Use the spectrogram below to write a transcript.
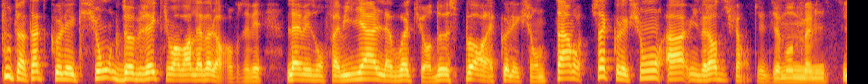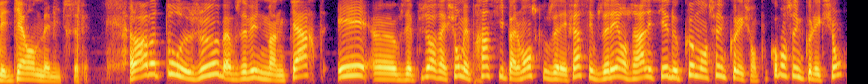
tout un tas de collections d'objets qui vont avoir de la valeur. Alors, vous avez la maison familiale, la voiture de sport, la collection de timbres. Chaque collection a une valeur différente. Les diamants de mamie. Les diamants de mamie, tout à fait. Alors à votre tour de jeu, bah, vous avez une main de cartes et euh, vous avez plusieurs actions, mais principalement ce que vous allez faire, c'est que vous allez en général essayer de commencer une collection. Pour commencer une collection,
